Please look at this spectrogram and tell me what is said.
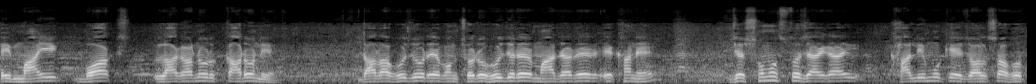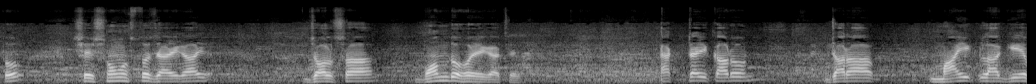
এই মাইক বক্স লাগানোর কারণে দাদা হুজুর এবং ছোট হুজুরের মাজারের এখানে যে সমস্ত জায়গায় খালি মুখে জলসা হতো সেই সমস্ত জায়গায় জলসা বন্ধ হয়ে গেছে। একটাই কারণ, যারা মাইক লাগিয়ে,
